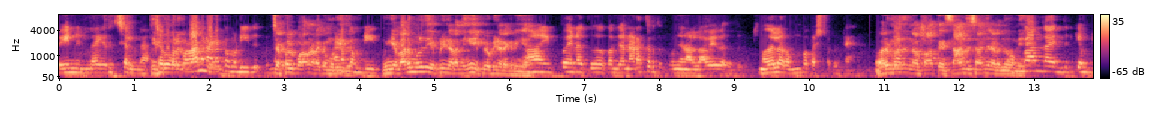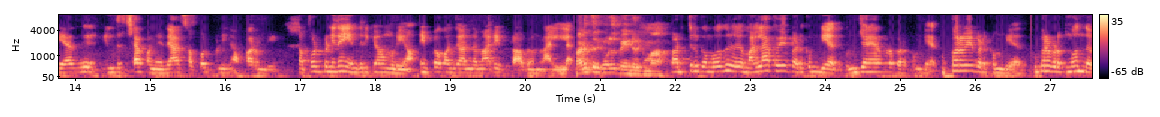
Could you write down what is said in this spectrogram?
பெயின் இல்ல எரிச்சல் இல்ல? நடக்க முடியுது. செப்பல் போடாம நடக்க முடியுது. நடக்க முடியுது. நீங்க வரும்பொழுது எப்படி நடந்தீங்க இப்போ எப்படி நடக்கிறீங்க? இப்ப எனக்கு கொஞ்சம் நடக்கிறதுக்கு கொஞ்சம் நல்லாவே வருது. முதல்ல ரொம்ப கஷ்டப்பட்டேன். வரும்போது நான் பார்த்தேன் சாஞ்சு சாஞ்சு நடந்து உட்காந்தா எந்திரிக்க முடியாது எந்திரிச்சா கொஞ்சம் எதையாவது சப்போர்ட் பண்ணி தான் உட்கார முடியும். சப்போர்ட் பண்ணி தான் எந்திரிக்கவும் முடியும். இப்போ கொஞ்சம் அந்த மாதிரி ப்ராப்ளம்லாம் இல்லை. படுத்திருக்கும் பொழுது பெயின் இருக்குமா? படுத்திருக்கும் போது மல்லாக்கவே படுக்க முடியாது. கொஞ்ச நேரம் கூட படுக்க முடியாது. குப்பரவே படுக்க முடியாது. குப்பரை படுக்கும்போது இந்த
